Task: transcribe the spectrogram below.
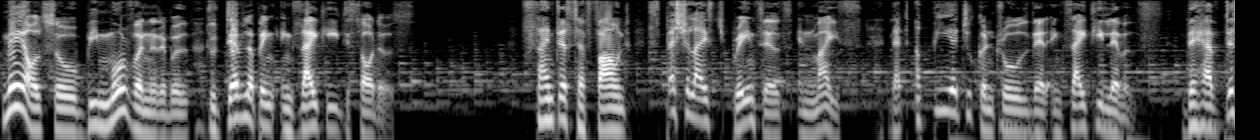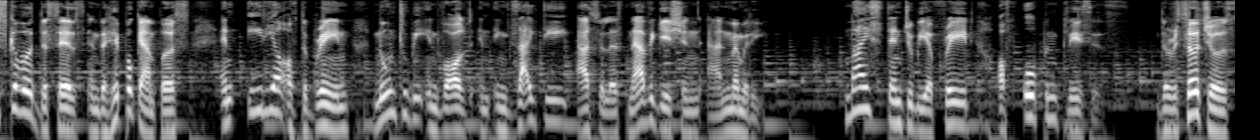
may also be more vulnerable to developing anxiety disorders. Scientists have found specialized brain cells in mice that appear to control their anxiety levels. They have discovered the cells in the hippocampus, an area of the brain known to be involved in anxiety as well as navigation and memory. Mice tend to be afraid of open places. The researchers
